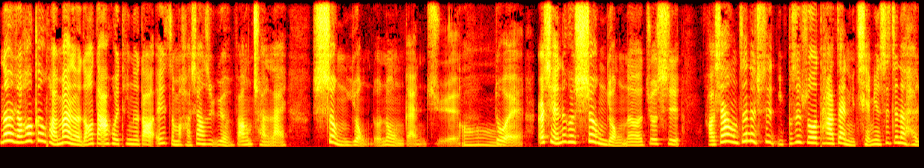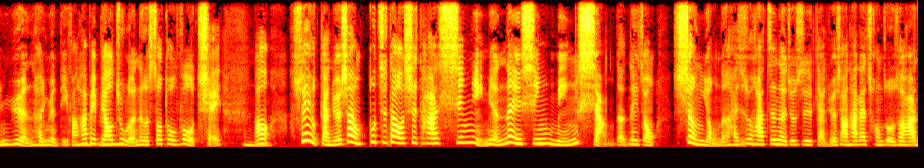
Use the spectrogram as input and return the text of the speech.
那然后更缓慢了，然后大家会听得到，哎，怎么好像是远方传来。圣咏的那种感觉。哦，对，而且那个圣咏呢，就是好像真的就是你不是说他在你前面，是真的很远很远的地方，他被标注了那个 sotto voce，然后所以感觉上不知道是他心里面内心冥想的那种圣咏呢，还是说他真的就是感觉上他在创作的时候，他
